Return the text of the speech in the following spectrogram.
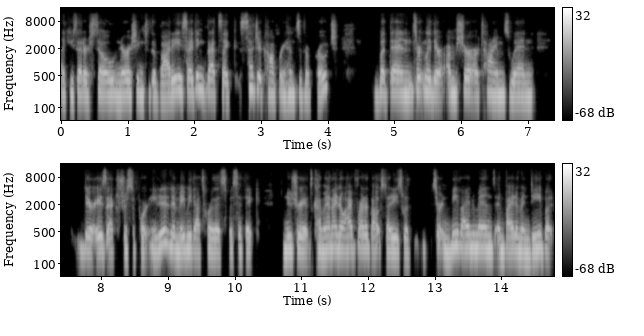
like you said, are so nourishing to the body. So I think that's like such a comprehensive approach. But then certainly there, I'm sure, are times when there is extra support needed. And maybe that's where the specific nutrients come in. I know I've read about studies with certain B vitamins and vitamin D, but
